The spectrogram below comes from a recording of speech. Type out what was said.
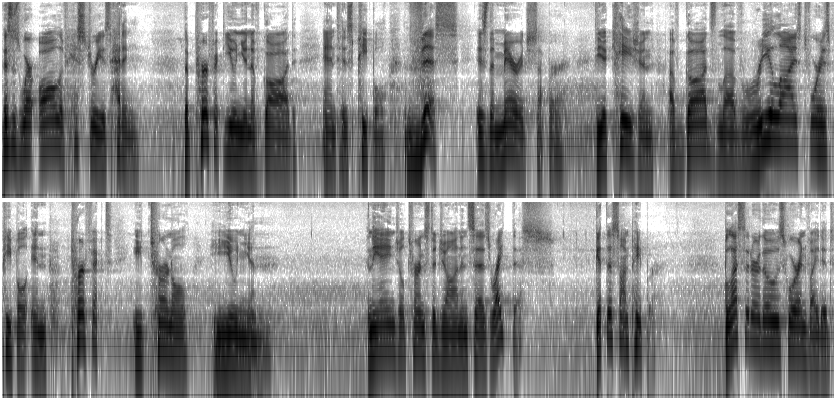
This is where all of history is heading the perfect union of God and his people. This is the marriage supper, the occasion of God's love realized for his people in perfect eternal union. And the angel turns to John and says, Write this, get this on paper. Blessed are those who are invited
